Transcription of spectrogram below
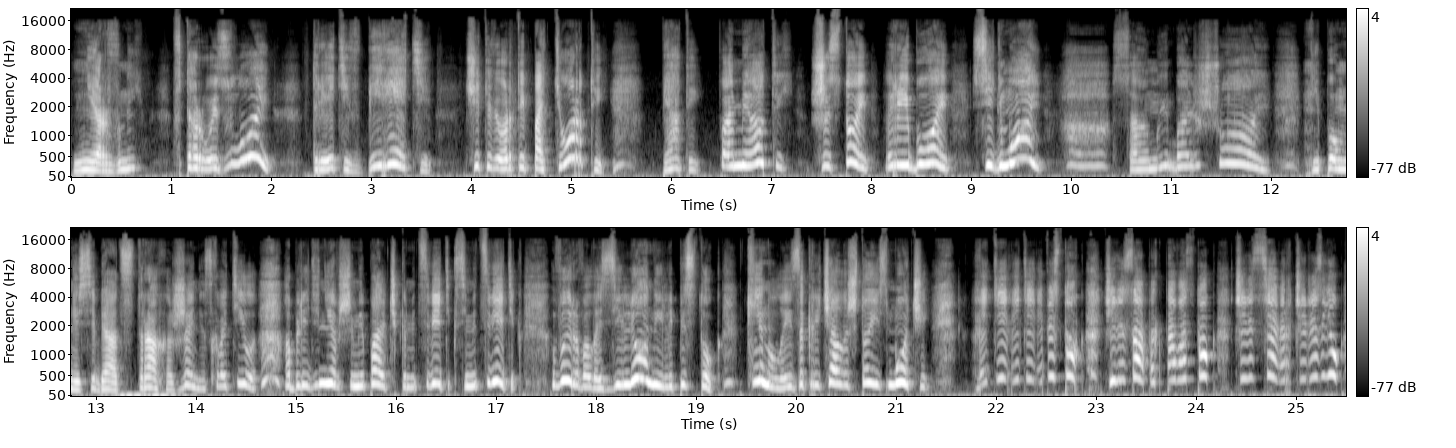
нервный, второй злой, третий в берете, четвертый потертый, пятый помятый, шестой рябой, седьмой самый большой. Не помня себя от страха, Женя схватила обледеневшими пальчиками цветик-семицветик, вырвала зеленый лепесток, кинула и закричала, что есть мочи. Лети, лети, лепесток, через запад на восток, через север, через юг,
